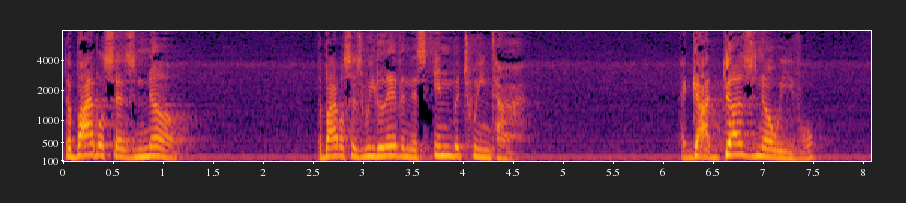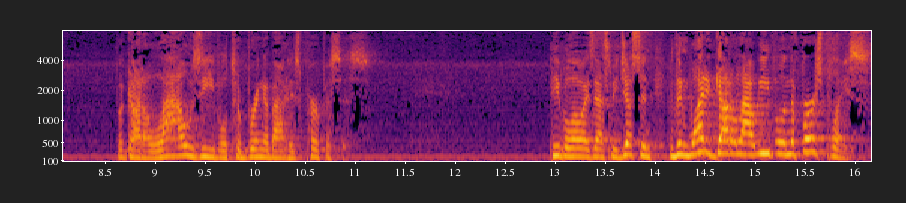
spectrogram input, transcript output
The Bible says no. The Bible says we live in this in between time. that God does know evil, but God allows evil to bring about his purposes. People always ask me, Justin, then why did God allow evil in the first place?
